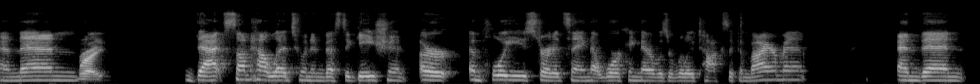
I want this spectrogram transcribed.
And then Right. that somehow led to an investigation or employees started saying that working there was a really toxic environment and then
